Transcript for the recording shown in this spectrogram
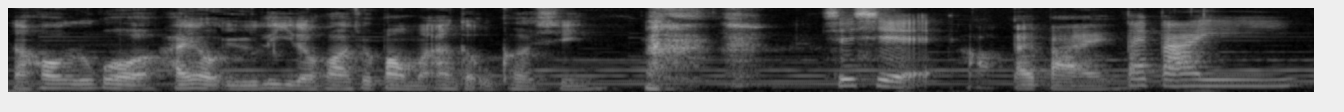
然后如果还有余力的话，就帮我们按个五颗星。谢谢。好，拜拜。拜拜。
